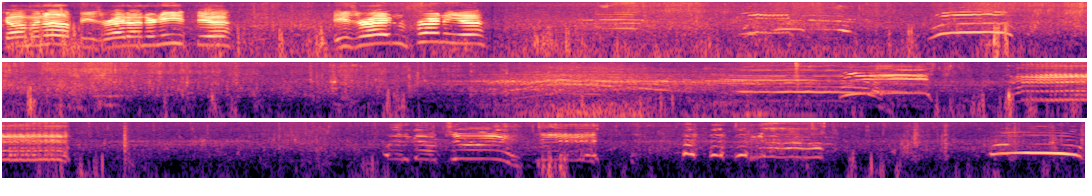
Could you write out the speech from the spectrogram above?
coming up. He's right underneath you. He's right in front of you. Way to go, Chewie! Woo!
